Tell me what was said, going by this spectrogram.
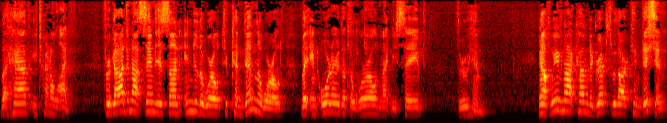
but have eternal life. For God did not send his Son into the world to condemn the world, but in order that the world might be saved through him. Now, if we've not come to grips with our condition,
